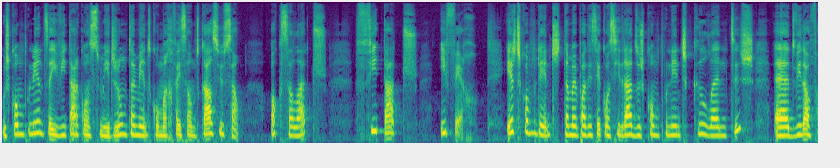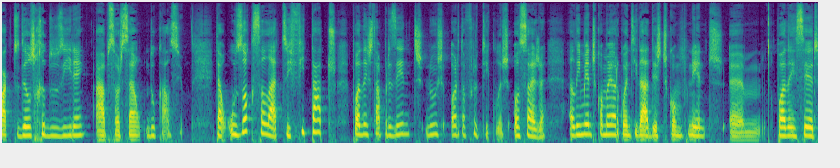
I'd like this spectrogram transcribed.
os componentes a evitar consumir juntamente com uma refeição de cálcio são oxalatos, fitatos e ferro. Estes componentes também podem ser considerados os componentes quelantes, uh, devido ao facto deles reduzirem a absorção do cálcio. Então, os oxalatos e fitatos podem estar presentes nos hortofrutícolas, ou seja, alimentos com maior quantidade destes componentes um, ehm, podem ser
